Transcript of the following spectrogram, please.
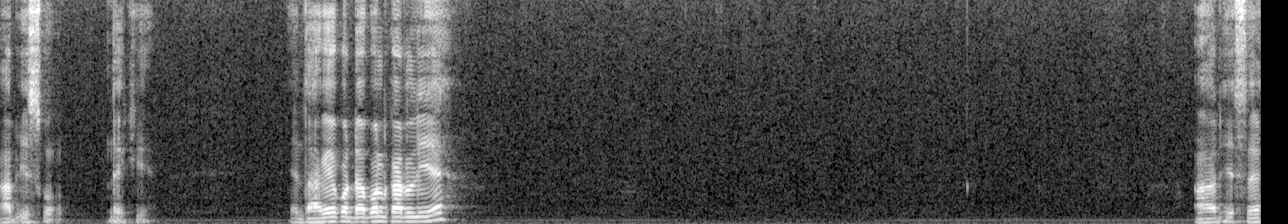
आप इसको, देखिए, ये धागे को डबल कर लिए। और इसे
